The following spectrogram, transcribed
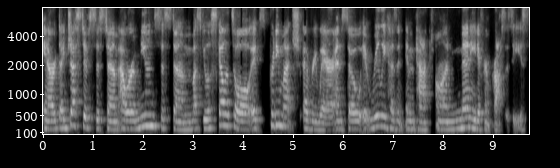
in our digestive system, our immune system, musculoskeletal, it's pretty much everywhere. And so it really has an impact on many different processes.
